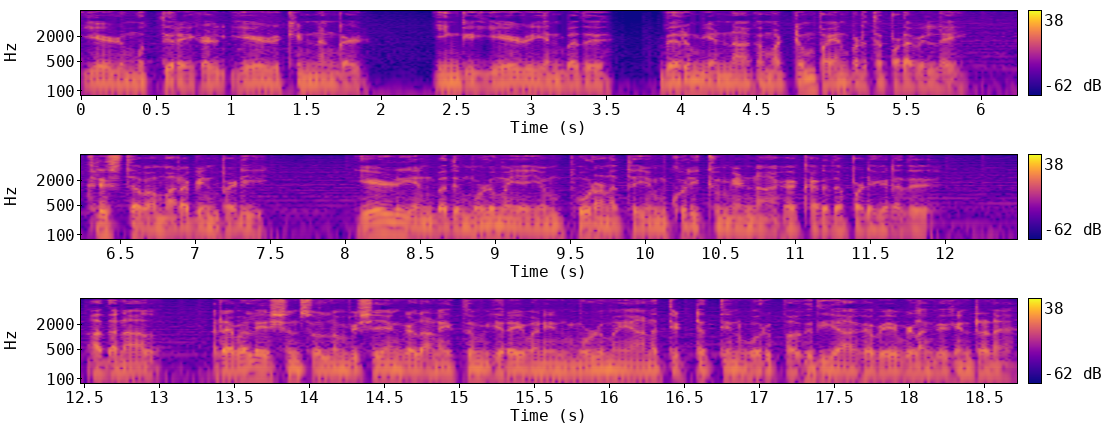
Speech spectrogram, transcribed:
ஏழு முத்திரைகள் ஏழு கிண்ணங்கள் இங்கு ஏழு என்பது வெறும் எண்ணாக மட்டும் பயன்படுத்தப்படவில்லை. கிறிஸ்தவ மரபின்படி ஏழு என்பது முழுமையையும் பூரணத்தையும் குறிக்கும் எண்ணாக கருதப்படுகிறது. அதனால் ரெவலேஷன் சொல்லும் விஷயங்கள் அனைத்தும் இறைவனின் முழுமையான திட்டத்தின் ஒரு பகுதியாகவே விளங்குகின்றன.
